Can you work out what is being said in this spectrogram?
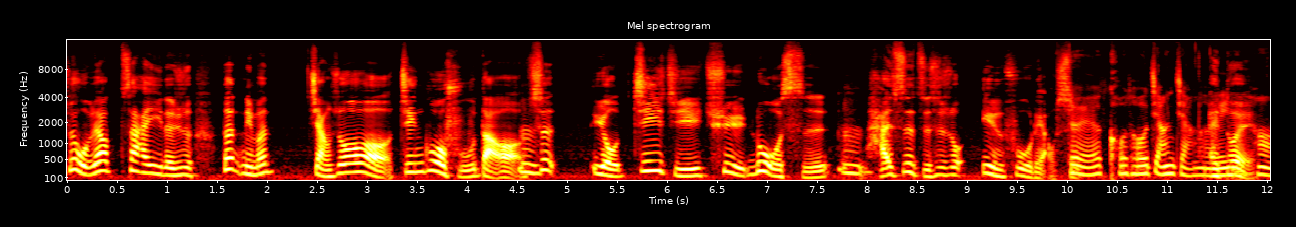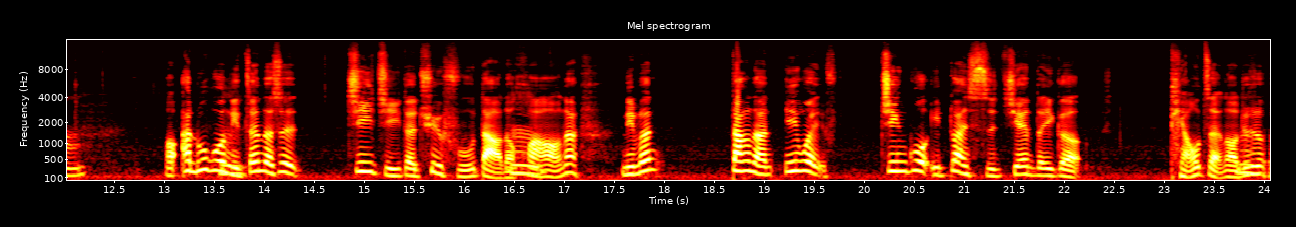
所以我比较在意的就是，那你们讲说哦，经过辅导哦，嗯。是有积极去落实，嗯，还是只是说应付了事？对，口头讲讲而已。哎对。哈，哦啊，如果你嗯。真的是积极的去辅导的话嗯。哦，那你们当然因为经过一段时间的一个调整哦，就是嗯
